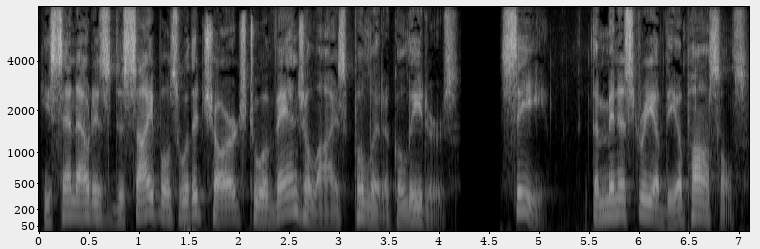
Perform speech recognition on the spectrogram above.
he sent out his disciples with a charge to evangelize political leaders. C. The ministry of the apostles.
